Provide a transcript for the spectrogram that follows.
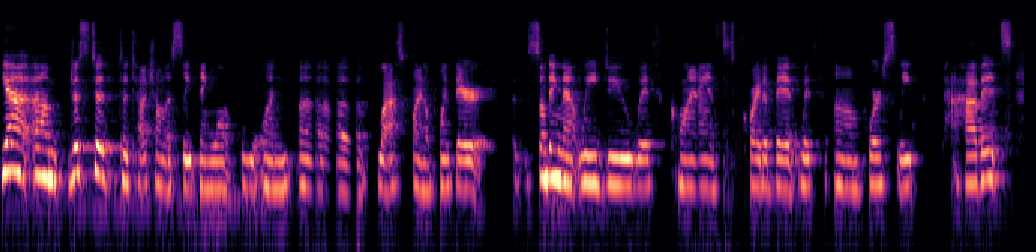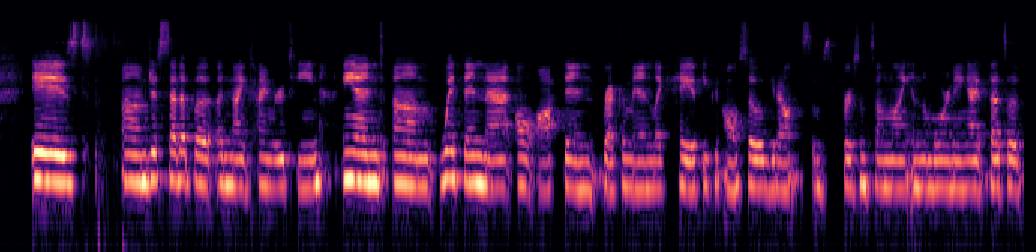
yeah, um, just to, to touch on the sleep thing one, one uh, last final point there something that we do with clients quite a bit with um, poor sleep habits is um, just set up a, a nighttime routine. And um, within that, I'll often recommend like, hey, if you can also get out some for some sunlight in the morning, I, that's a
